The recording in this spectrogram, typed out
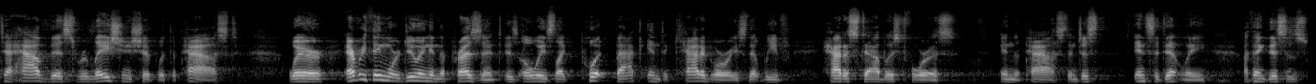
to have this relationship with the past where everything we're doing in the present is always like put back into categories that we've had established for us in the past. And just incidentally, I think this is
